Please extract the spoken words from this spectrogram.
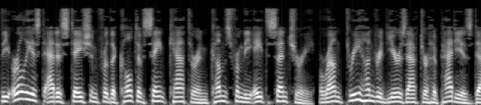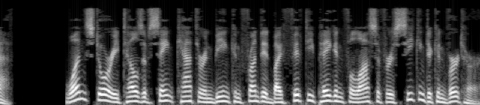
The earliest attestation for the cult of Saint Catherine comes from the 8th century, around 300 years after Hypatia's death. One story tells of Saint Catherine being confronted by fifty pagan philosophers seeking to convert her,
